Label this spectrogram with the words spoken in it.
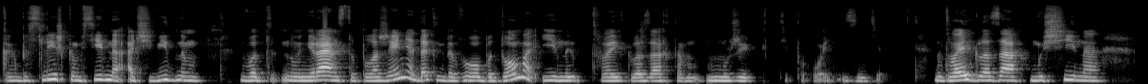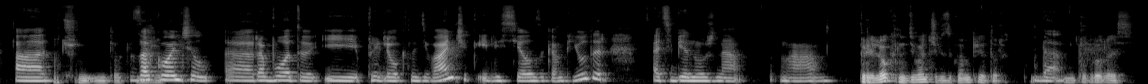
как бы слишком сильно очевидным вот, ну, неравенство положения, да, когда вы оба дома, и на твоих глазах там мужик, типа, ой, извините, на твоих глазах мужчина а, А так? закончил э, работу и прилег на диванчик или сел за компьютер, а тебе нужно а, Прилег на диванчик за компьютер. Да. Не поправляйся.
